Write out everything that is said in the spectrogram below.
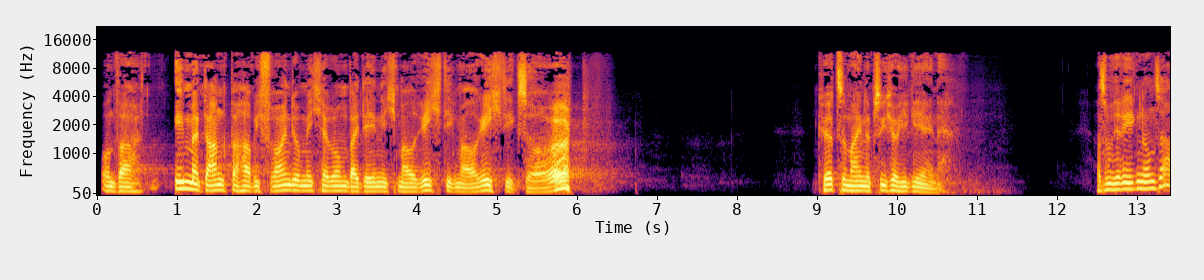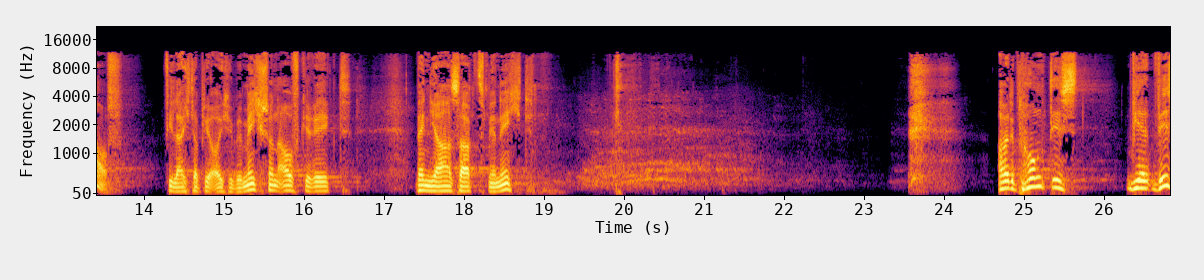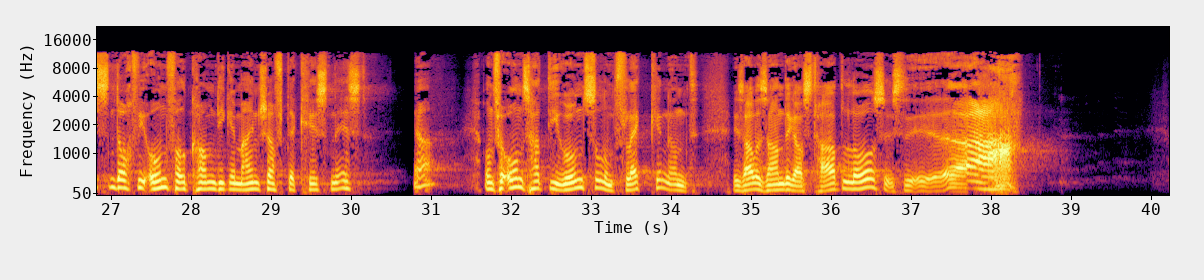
Und war immer dankbar, habe ich Freunde um mich herum, bei denen ich mal richtig, mal richtig so gehört zu meiner Psychohygiene. Also wir regen uns auf. Vielleicht habt ihr euch über mich schon aufgeregt. Wenn ja, sagt's mir nicht. Aber der Punkt ist, wir wissen doch, wie unvollkommen die Gemeinschaft der Christen ist. Ja? Und für uns hat die Runzel und Flecken und ist alles andere als tadellos. Ist, ah!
